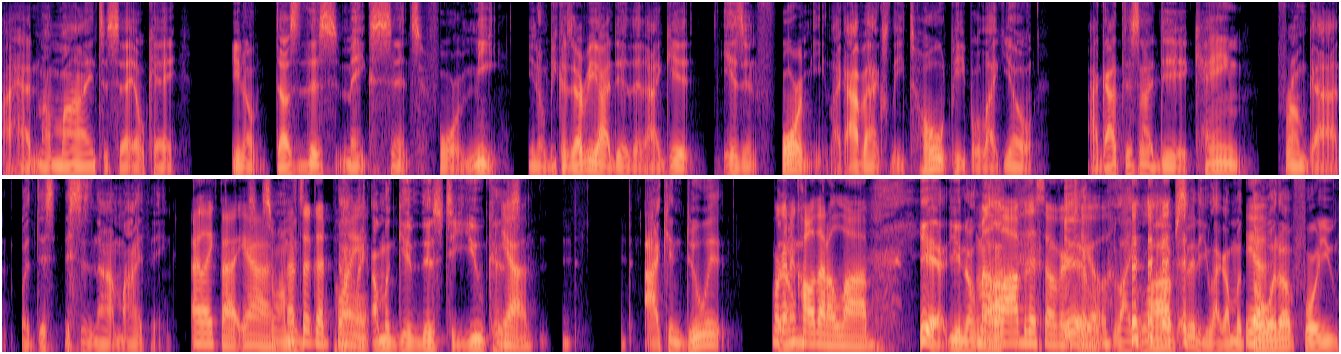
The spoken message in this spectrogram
I had my mind to say, okay, you know, does this make sense for me? You know, because every idea that I get isn't for me. Like I've actually told people like, yo, I got this idea. It came from God, but this this is not my thing. i like that yeah So that's a, good point Like, I'm gonna give this to you because Yeah. I can do it. we're gonna I'm- call that a lob Yeah, you know, i'm gonna lob- lob this over yeah, to you like Lob City. Like I'm gonna Yeah. throw it up for you.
